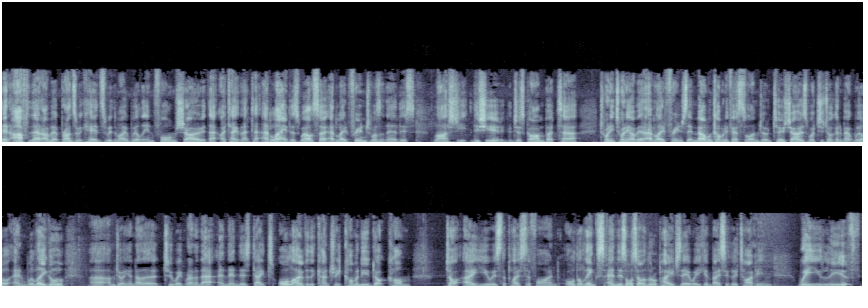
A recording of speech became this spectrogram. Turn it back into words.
Then after that, I'm at Brunswick Heads with my Wil Informed show. That I take that to Adelaide as well. So Adelaide Fringe wasn't there this last ye- this year, just gone, but uh, 2020 I'll be at Adelaide Fringe. Then Melbourne Comedy Festival, I'm doing two shows. What You Talking About, Will, and Will Eagle. Uh, I'm doing another two week run of that, and then there's dates all over the country. Comedy.com au is the place to find all the links. And there's also a little page there where you can basically type in where you live.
